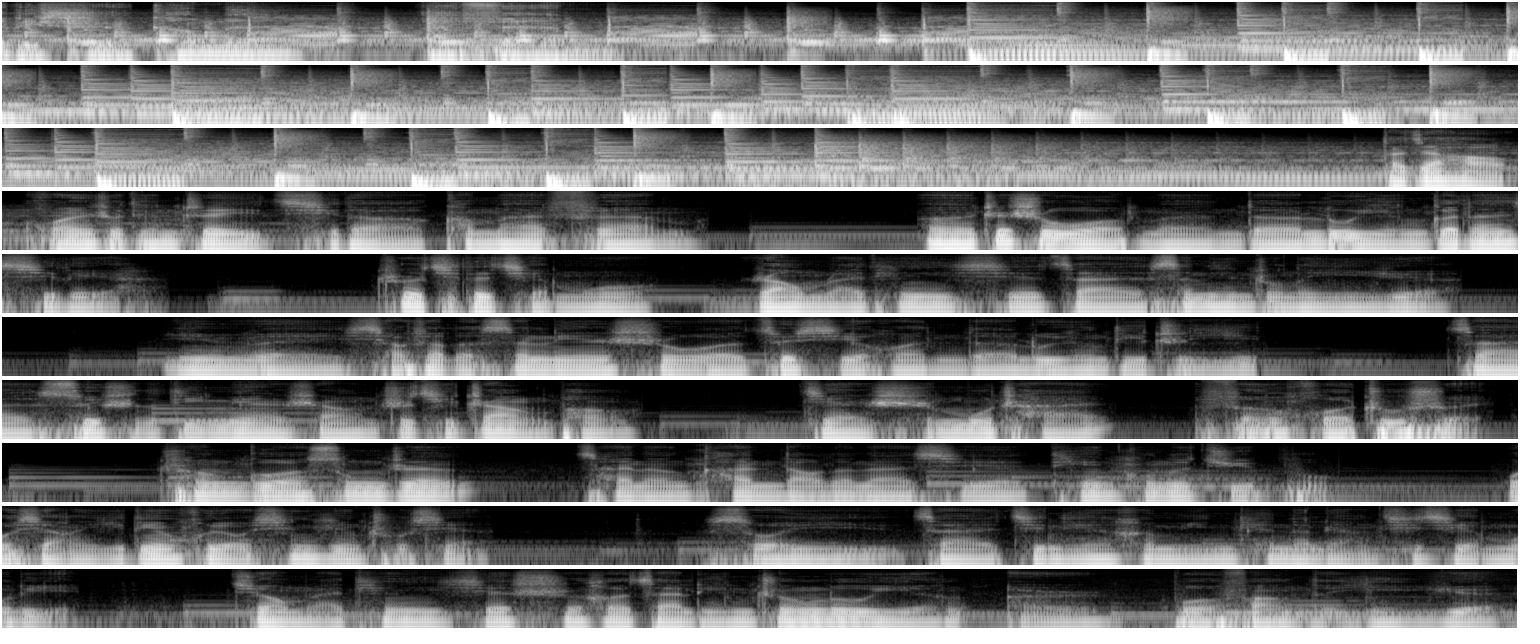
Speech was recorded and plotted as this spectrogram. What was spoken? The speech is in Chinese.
这里是康门 FM。大家好，欢迎收听这一期的康门 FM。呃，这是我们的露营歌单系列。这期的节目，让我们来听一些在森林中的音乐。因为小小的森林是我最喜欢的露营地之一，在碎石的地面上支起帐篷，捡拾木柴，焚火煮水，穿过松针才能看到的那些天空的局部，我想一定会有星星出现。所以在今天和明天的两期节目里，就让我们来听一些适合在林中露营而播放的音乐。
